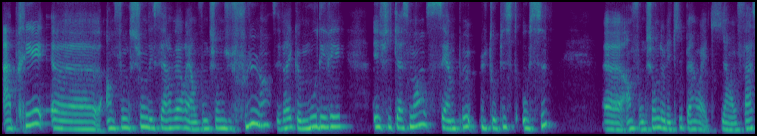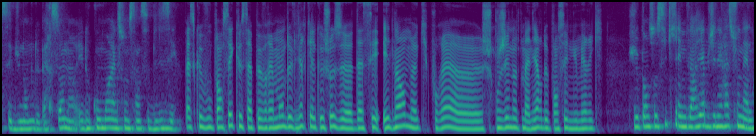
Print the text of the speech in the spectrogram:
Après, euh, en fonction des serveurs et en fonction du flux, hein, c'est vrai que modérer efficacement, c'est un peu utopiste aussi, euh, en fonction de l'équipe hein, qui est en face et du nombre de personnes et de comment elles sont sensibilisées. Parce que vous pensez que ça peut vraiment devenir quelque chose d'assez énorme qui pourrait euh, changer notre manière de penser numérique? Je pense aussi qu'il y a une variable générationnelle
